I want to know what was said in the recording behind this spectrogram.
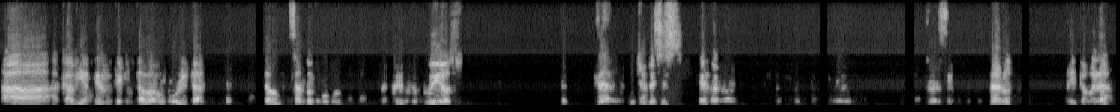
ah, acá había gente que estaba oculta, estaban pensando como con los judíos, Claro, muchas veces es verdad. Claro, hay Kabbalah.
